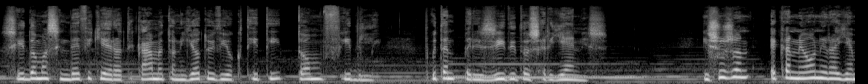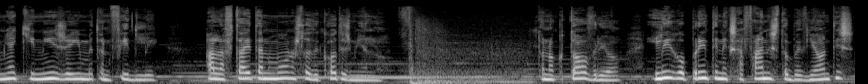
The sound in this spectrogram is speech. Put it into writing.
Σύντομα συνδέθηκε ερωτικά με τον γιο του ιδιοκτήτη Τόμ Φίντλι που ήταν περιζήτητος εργένης. Η Σούζαν έκανε όνειρα για μια κοινή ζωή με τον Φίντλι αλλά αυτά ήταν μόνο στο δικό της μυαλό. Τον Οκτώβριο, λίγο πριν την εξαφάνιση των παιδιών της,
